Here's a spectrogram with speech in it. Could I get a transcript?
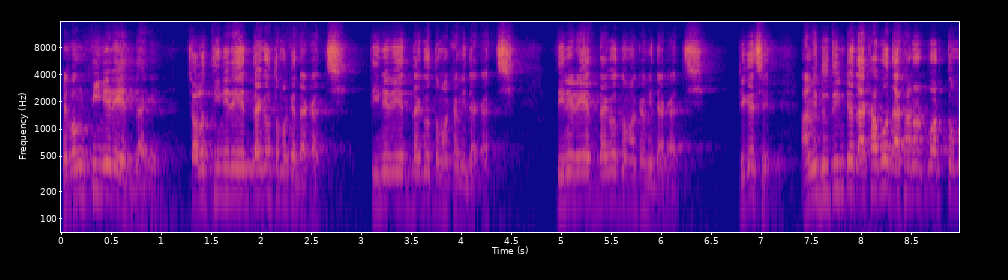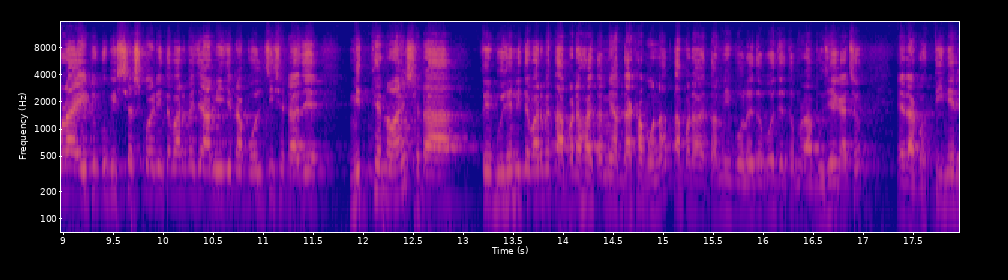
এবং তিনের এর দাগে। চলো, তিনের এর দাগেও তোমাকে দেখাচ্ছি। তিনের এর দাগেও তোমাকে আমি দেখাচ্ছি। তিনের এর দাগেও তোমাকে আমি দেখাচ্ছি। ঠিক আছে? আমি দু তিনটে দেখাবো, দেখানোর পর তোমরা এইটুকু বিশ্বাস করে নিতে পারবে যে আমি যেটা বলছি সেটা যে মিথ্যে নয়, সেটা তুমি বুঝে নিতে পারবে, তারপরে হয়তো আমি আর দেখাবো না, তারপরে হয়তো আমি বলে দেবো যে তোমরা বুঝে গেছো। এ দেখো, তিনের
